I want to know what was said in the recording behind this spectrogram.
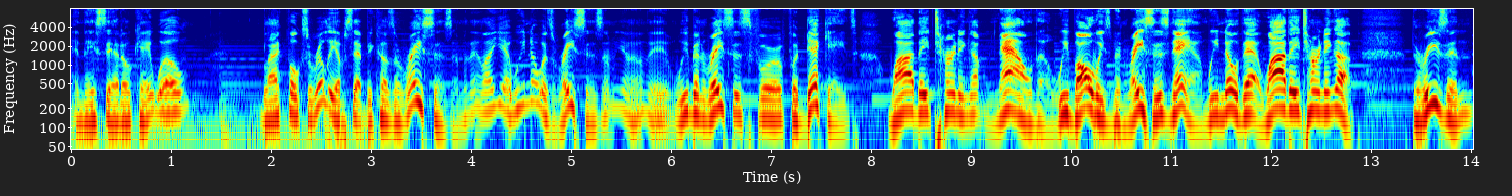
And they said, okay, well, black folks are really upset because of racism. And they're like, yeah, we know it's racism. You know, they, we've been racist for, for decades. Why are they turning up now, though? We've always been racist. Damn, we know that. Why are they turning up? The reason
